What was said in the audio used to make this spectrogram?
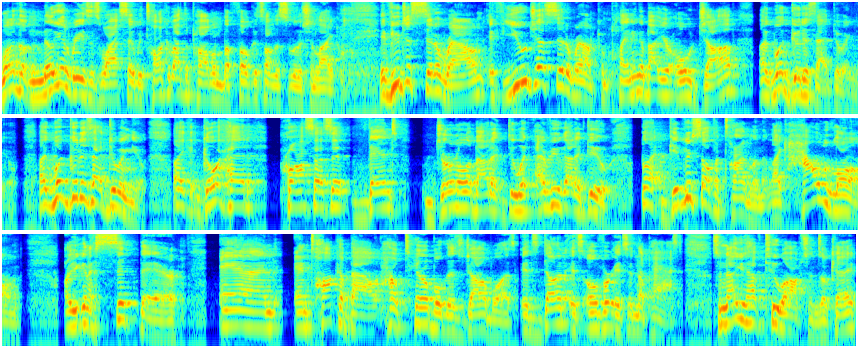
one of the million reasons why I say we talk about the problem but focus on the solution, like if you just sit around, if you just sit around complaining about your old job, like what good is that doing you? Like what good is that doing you? Like go ahead, process it, vent, journal about it, do whatever you gotta do, but give yourself a time limit. Like how long are you gonna sit there and, and talk about how terrible this job was? It's done, it's over, it's in the past. So now you have two options, okay?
